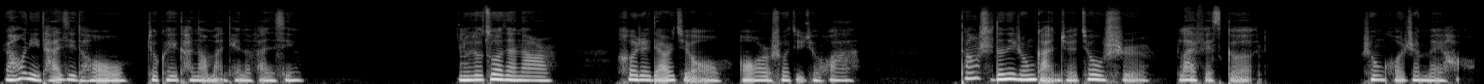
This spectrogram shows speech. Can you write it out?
然后你抬起头就可以看到满天的繁星。你就坐在那儿，喝着点酒，偶尔说几句话。当时的那种感觉就是 “life is good”，生活真美好。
